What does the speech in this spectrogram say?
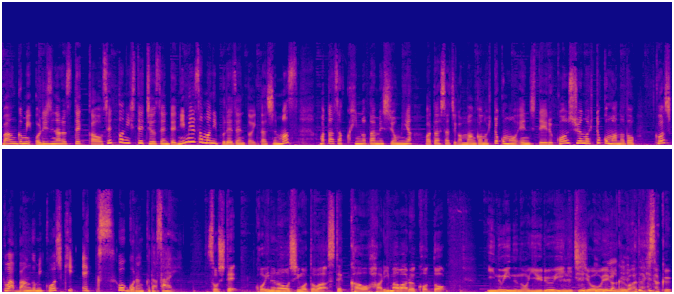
番組オリジナルステッカーをセットにして抽選で2名様にプレゼントいたします。また作品の試し読みや私たちが漫画の一コマを演じている今週の一コマなど詳しくは番組公式 X をご覧ください。そして子犬のお仕事はステッカーを貼り回ること犬犬のゆるい日常を描く話題作。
